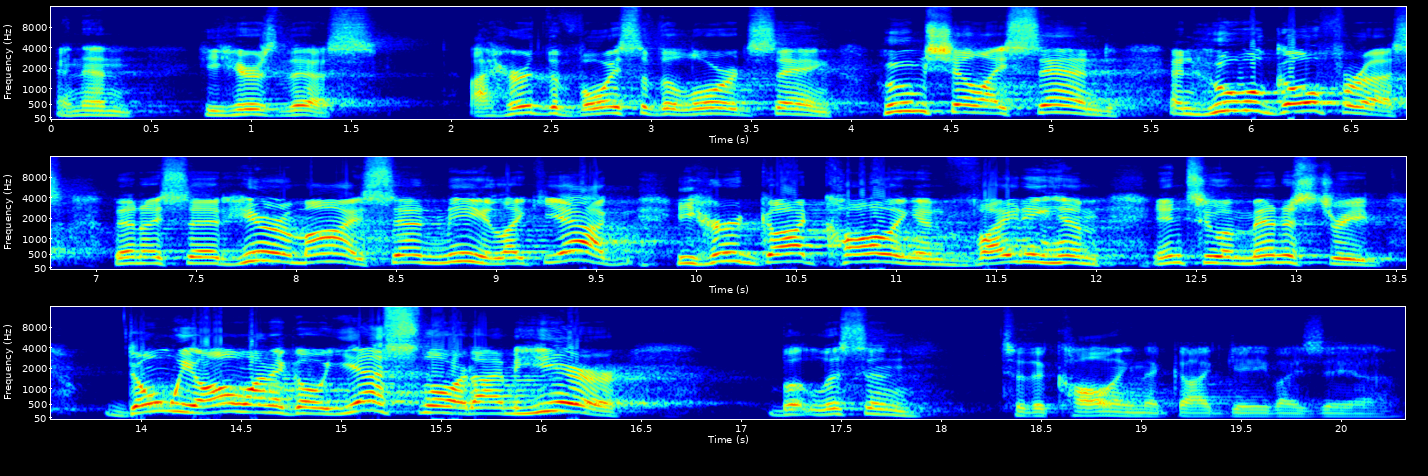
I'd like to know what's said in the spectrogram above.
And then he hears this I heard the voice of the Lord saying, Whom shall I send? And who will go for us? Then I said, Here am I, send me. Like, yeah, he heard God calling, inviting him into a ministry. Don't we all want to go, Yes, Lord, I'm here? But listen to the calling that God gave Isaiah.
